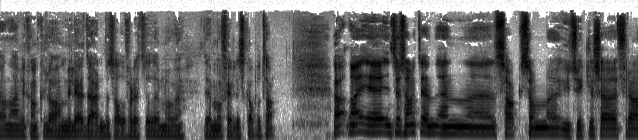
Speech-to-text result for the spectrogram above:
ja nei, vi kan ikke la han milliardæren betale for dette, det må, det må fellesskapet ta. Ja, nei, eh, interessant. En, en uh, sak som utvikler seg fra,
